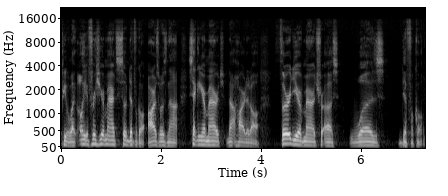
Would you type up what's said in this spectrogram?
People are like, oh, your first year of marriage is so difficult. Ours was not. Second year of marriage, not hard at all. Third year of marriage for us was difficult.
